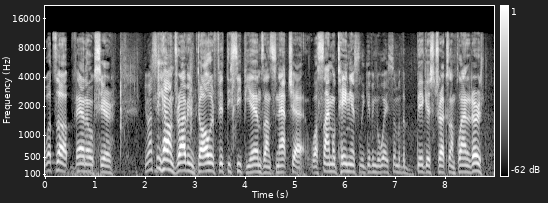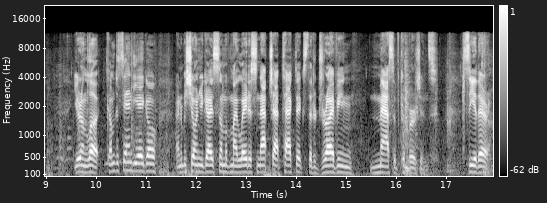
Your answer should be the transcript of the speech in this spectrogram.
What's up? Van Oaks here. You want to see how I'm driving $1.50 CPMs on Snapchat while simultaneously giving away some of the biggest trucks on planet Earth? You're in luck. Come to San Diego. I'm going to be showing you guys some of my latest Snapchat tactics that are driving massive conversions. See you there.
